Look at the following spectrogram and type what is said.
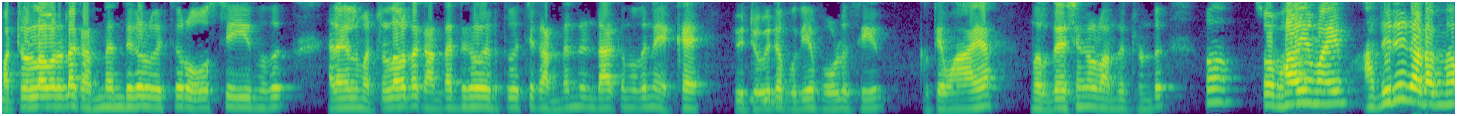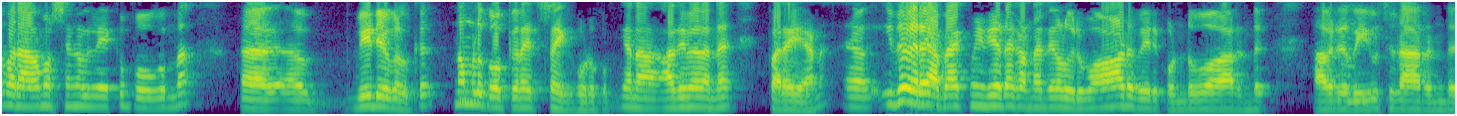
മറ്റുള്ളവരുടെ കണ്ടന്റുകൾ വെച്ച് റോസ്റ്റ് ചെയ്യുന്നത് അല്ലെങ്കിൽ മറ്റുള്ളവരുടെ കണ്ടന്റുകൾ എടുത്തു വെച്ച് കണ്ടന്റ് ഉണ്ടാക്കുന്നതിനെയൊക്കെ യൂട്യൂബിന്റെ പുതിയ പോളിസിയിൽ കൃത്യമായ നിർദ്ദേശങ്ങൾ വന്നിട്ടുണ്ട്. അപ്പോൾ സ്വാഭാവികമായും അതിര് കടന്ന പരാമർശങ്ങളിലേക്ക് പോകുന്ന വീഡിയോകൾക്ക് നമ്മൾ കോപ്പിറൈറ്റ് സ്ട്രൈക്ക് കൊടുക്കും. ഞാൻ ആദ്യമേ തന്നെ പറയുകയാണ്. ഇതുവരെ അബാക് മീഡിയയുടെ കണ്ടന്റുകൾ ഒരുപാട് പേര് കൊണ്ടുപോകാറുണ്ട്. അവർ റീൽസ് ഇടാറുണ്ട്.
